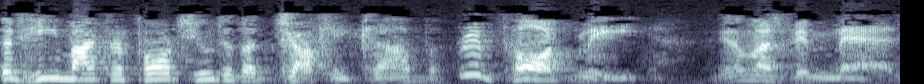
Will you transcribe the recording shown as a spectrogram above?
That he might report you to the jockey club? Report me. You must be mad.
